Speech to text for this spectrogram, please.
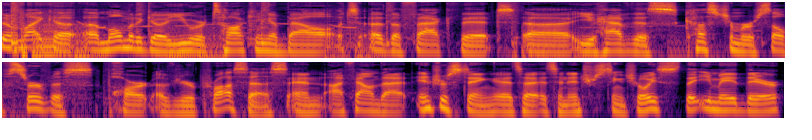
So, Mike, a, a, moment ago, you were talking about uh, the fact that uh, you have this customer self-service part of your process, and I found that interesting. It's a it's an interesting choice that you made there,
